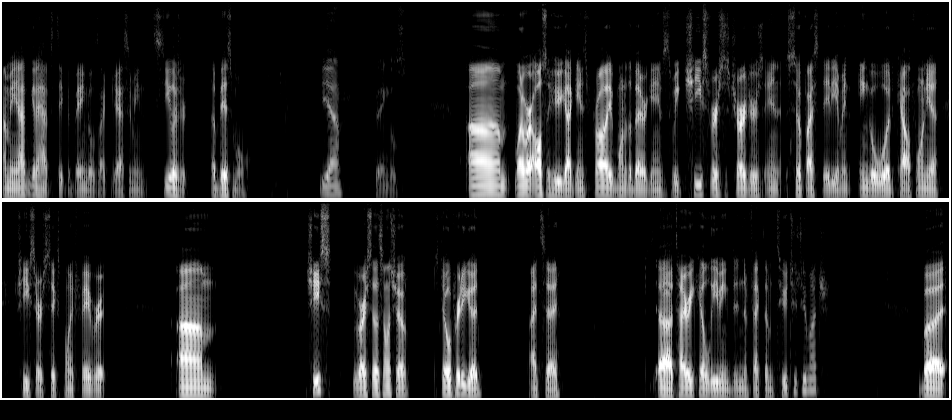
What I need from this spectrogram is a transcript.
I mean, I'm gonna have to take the Bengals. I guess. I mean, Steelers are abysmal. Yeah. Bengals. Um, one of our also who you got games, probably one of the better games this week. Chiefs versus Chargers in SoFi Stadium in Inglewood, California. Chiefs are a six point favorite. Um, Chiefs, we've already said this on the show, still pretty good, I'd say. Uh, Tyreek Hill leaving didn't affect them too too too much, but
